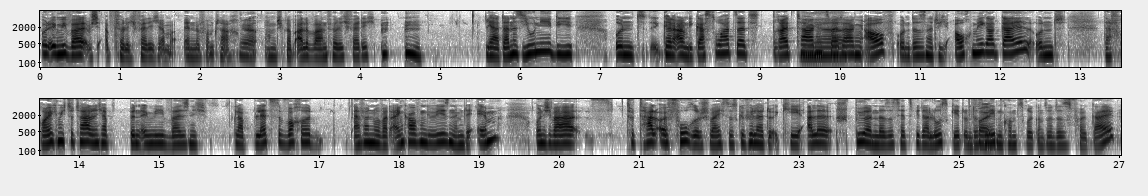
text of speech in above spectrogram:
Und irgendwie war ich völlig fertig am Ende vom Tag. Ja. Und ich glaube, alle waren völlig fertig. Ja, dann ist Juni die und keine Ahnung, die Gastro hat seit drei Tagen, Ja. zwei Tagen auf und das ist natürlich auch mega geil und da freue ich mich total und ich hab, bin irgendwie, weiß ich nicht, glaube letzte Woche einfach nur was einkaufen gewesen im DM und ich war total euphorisch, weil ich so das Gefühl hatte, okay, alle spüren, dass es jetzt wieder losgeht und das Voll. Leben kommt zurück und so und das ist voll geil.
